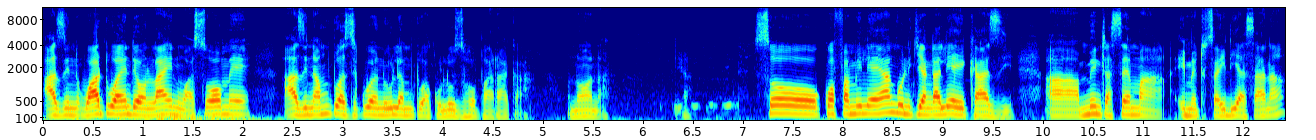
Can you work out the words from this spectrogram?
as in, watu waende online wasome, as in, mtu asikuwe ni ule mtu wa kulose hope haraka, unaona yeah. So kwa familia yangu nikiangalia hii kazi uh, mi nitasema imetusaidia sana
